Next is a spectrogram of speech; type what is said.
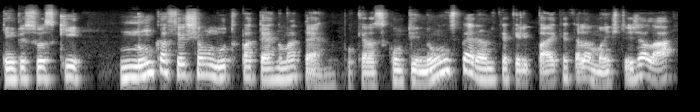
Tem pessoas que nunca fecham luto paterno-materno, porque elas continuam esperando que aquele pai, que aquela mãe esteja lá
